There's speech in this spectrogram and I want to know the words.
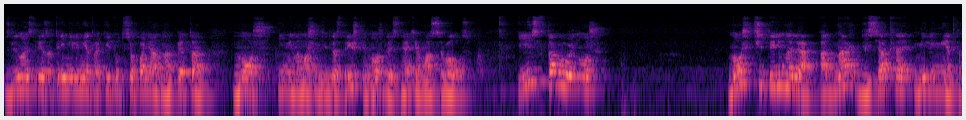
с длиной среза 3 мм, и тут все понятно, это нож именно машинки для стрижки, нож для снятия массы волос. И есть второй нож, нож 4,0, 1 десятая миллиметра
